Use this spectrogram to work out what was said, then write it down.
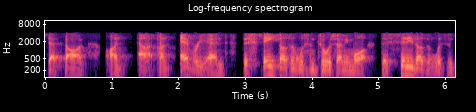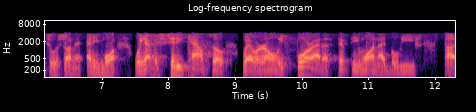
stepped on on uh, on every end. The state doesn't listen to us anymore. The city doesn't listen to us on it anymore. We have a city council where we're only four out of 51, I believe, uh,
